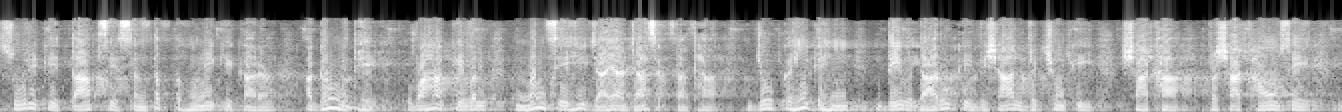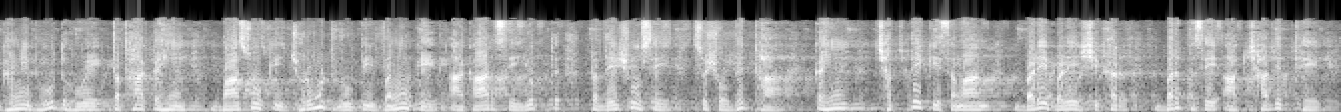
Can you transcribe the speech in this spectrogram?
सूर्य के ताप से संतप्त होने के कारण अगम्य थे। वहाँ केवल मन से ही जाया जा सकता था, जो कहीं-कहीं देवदारू के विशाल वृक्षों की शाखा, प्रशाखाओं से घनीभूत हुए तथा कहीं बांसों की झुरमुट रूपी वनों के आकार से युक्त प्रदेशों से सुशोभित था। कहीं छत्ते के समान बड़े-बड़े शिखर बर्फ़ से आच्छादित थे।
